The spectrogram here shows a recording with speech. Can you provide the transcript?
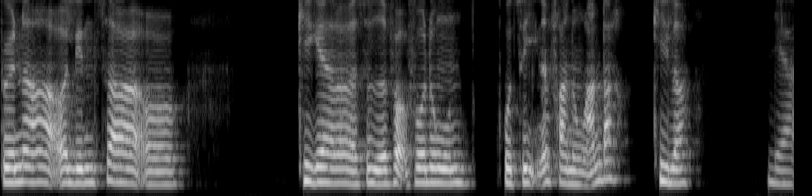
bønner og linser og kikærter og så videre, for at få nogle proteiner fra nogle andre kilder. Ja.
